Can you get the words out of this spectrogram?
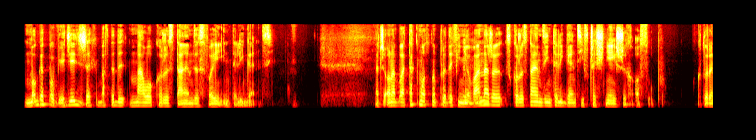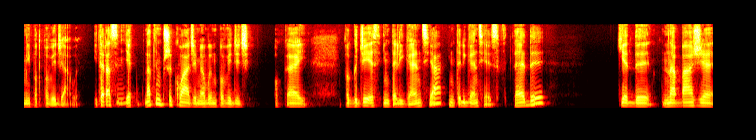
mogę powiedzieć, że chyba wtedy mało korzystałem ze swojej inteligencji. Znaczy, ona była tak mocno predefiniowana, -hmm. że skorzystałem z inteligencji wcześniejszych osób, które mi podpowiedziały. I teraz, mm. jak na tym przykładzie miałbym powiedzieć, OK, to gdzie jest inteligencja? Inteligencja jest wtedy, kiedy na bazie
